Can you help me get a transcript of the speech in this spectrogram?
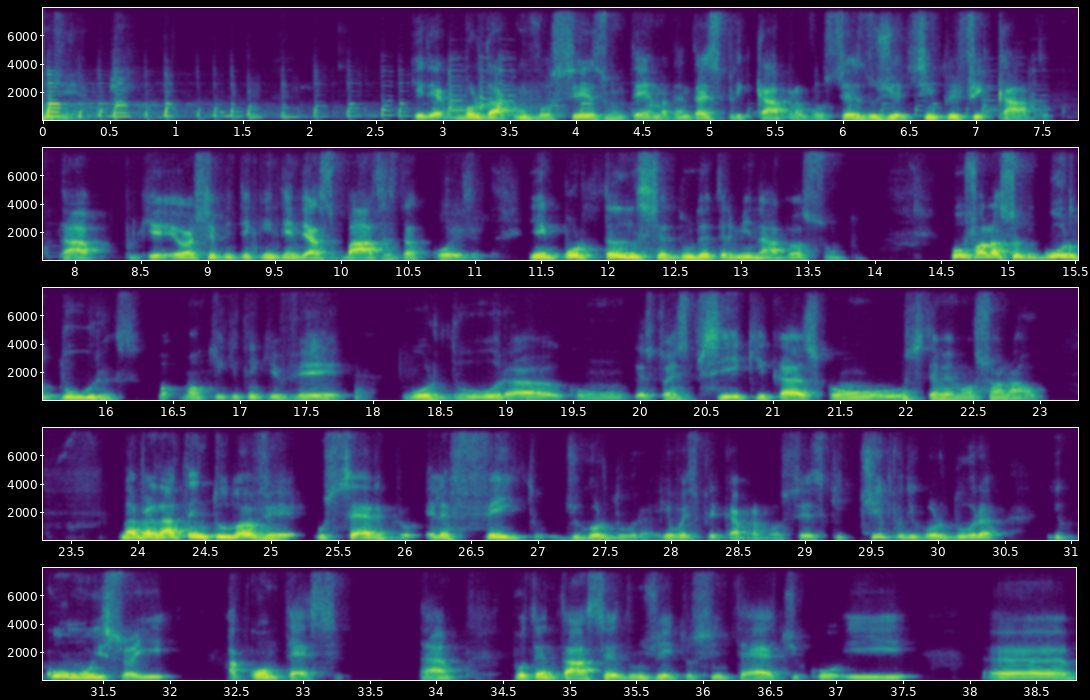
Dia. Queria abordar com vocês um tema, tentar explicar para vocês do jeito simplificado, tá? Porque eu acho que a gente tem que entender as bases da coisa e a importância de um determinado assunto. Vou falar sobre gorduras. Bom, o que, que tem que ver gordura com questões psíquicas, com o sistema emocional? Na verdade, tem tudo a ver. O cérebro ele é feito de gordura. E eu vou explicar para vocês que tipo de gordura e como isso aí acontece. Tá? Vou tentar ser de um jeito sintético e é,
